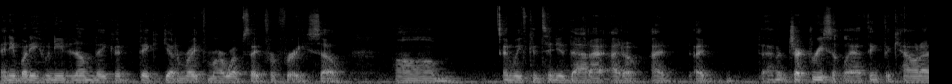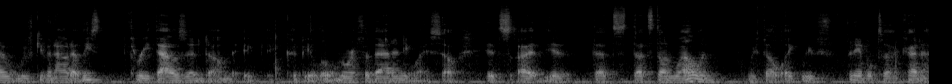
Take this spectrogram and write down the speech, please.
anybody who needed them. They could they could get them right from our website for free. So, um, and we've continued that. I, I don't I, I haven't checked recently. I think the count I, we've given out at least three thousand. Um, it, it, could be a little north of that anyway. So it's it, that's that's done well, and we felt like we've been able to kind of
